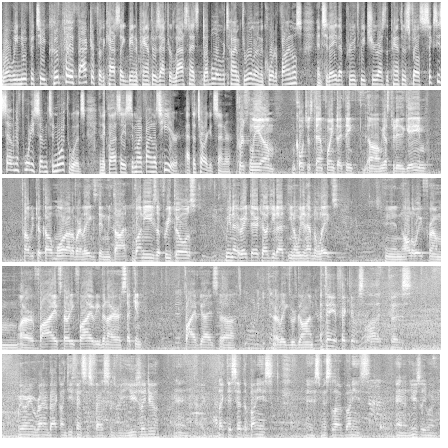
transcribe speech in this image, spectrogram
Well, we knew fatigue could play a factor for the Cass Lake Bena Panthers after last night's double overtime thriller in the quarterfinals, and today that proved to be true as the Panthers fell 67-47 to Northwoods in the Class A semifinals here at the Target Center. Personally, um, from a coach's standpoint, I think um, yesterday the game probably took out more out of our legs than we thought. Bunnies, the free throws, I mean, right there tells you that, you know, we didn't have no legs. And all the way from our five, starting five, even our second five guys, uh, our legs were gone. I think it affected us a lot because we weren't running back on defense as fast as we usually do. And uh, like they said, the bunnies, they just missed a lot of bunnies. And usually when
